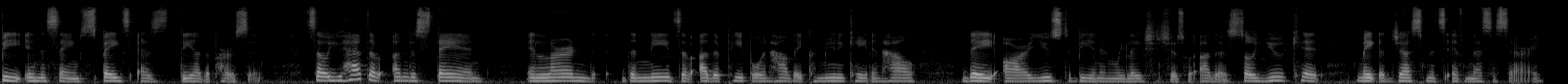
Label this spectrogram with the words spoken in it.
be in the same space as the other person. So you have to understand and learn the needs of other people and how they communicate and how they are used to being in relationships with others. So you could make adjustments if necessary.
